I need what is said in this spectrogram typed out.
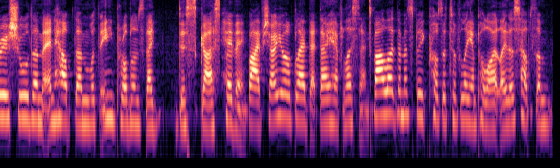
reassure them and help them with any problems they discuss having. 5. Show you're glad that they have listened. Smile at them and speak positively and politely. This helps them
